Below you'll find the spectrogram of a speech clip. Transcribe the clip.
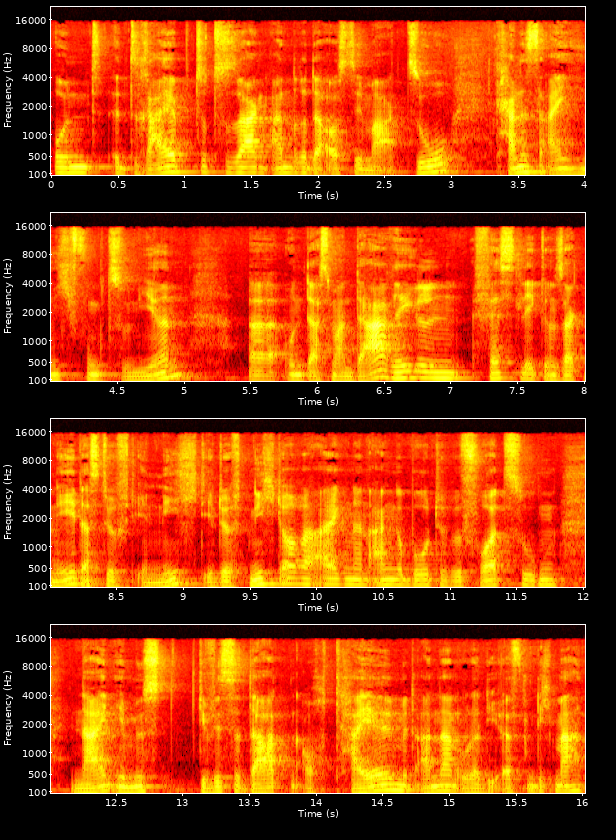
und treibt sozusagen andere da aus dem Markt. So kann es eigentlich nicht funktionieren. Äh, und dass man da Regeln festlegt und sagt, nee, das dürft ihr nicht. Ihr dürft nicht eure eigenen Angebote bevorzugen. Nein, ihr müsst gewisse Daten auch teilen mit anderen oder die öffentlich machen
